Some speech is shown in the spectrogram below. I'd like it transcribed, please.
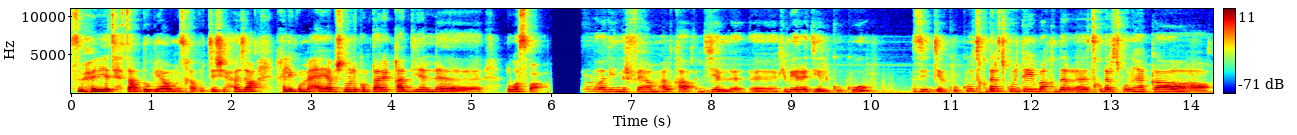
سمحوا لي تحتفظوا بها وما تخافوا حتى شي حاجة. خليكم معايا باش نوريكم الطريقة ديال الوصفة. غادي ندير فيها معلقة ديال كبيرة ديال ال coco زيت ديال ال coco. تقدر تكون دايبة قدر تقدر تكون هكا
